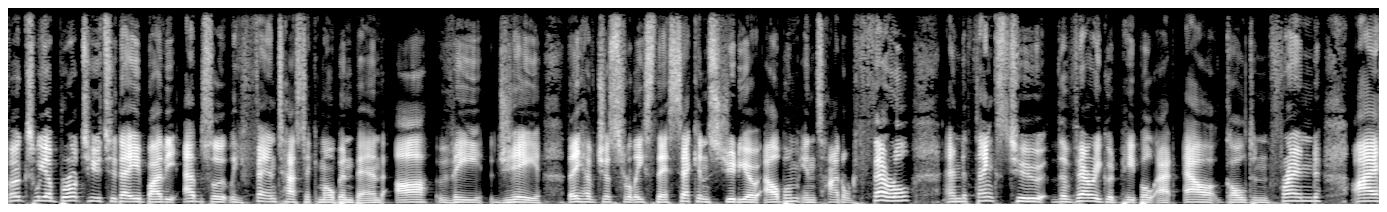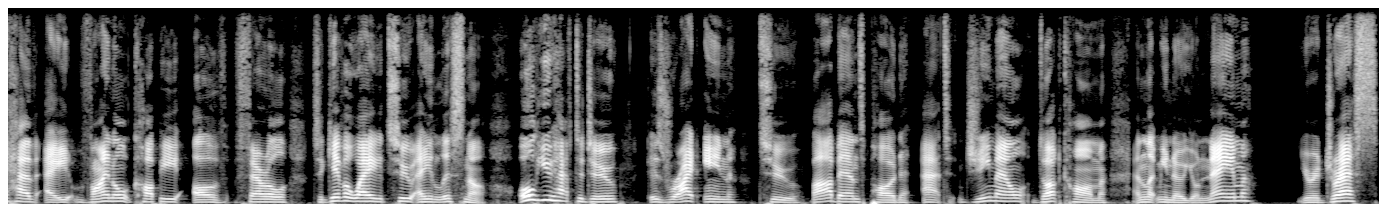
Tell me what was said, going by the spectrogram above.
Folks, we are brought to you today by the absolutely fantastic Melbourne band RVG. They have just released their second studio album entitled Feral, and thanks to the very good people at Our Golden Friend, I have a vinyl copy of Feral to give away to a listener. All you have to do is write in to barbandspod at gmail.com and let me know your name, your address,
